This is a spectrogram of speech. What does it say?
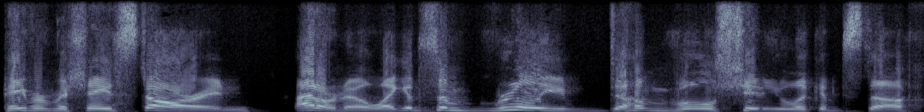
paper mache star. And I don't know, like it's some really dumb, bullshitty looking stuff.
